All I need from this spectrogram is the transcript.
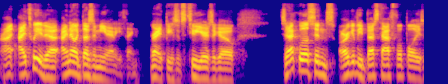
I, I tweeted out. I know it doesn't mean anything, right? Because it's two years ago. Zach Wilson's arguably best half football he's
